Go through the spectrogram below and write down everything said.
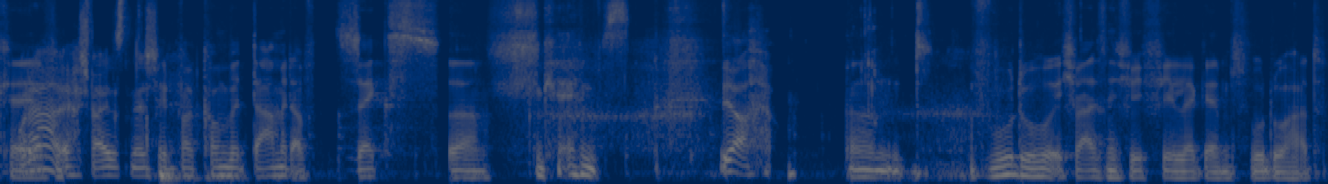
Okay. Oder? ich weiß es nicht. Auf jeden Fall kommen wir damit auf sechs ähm, Games. Ja. Und Voodoo, ich weiß nicht, wie viele Games Voodoo hat.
